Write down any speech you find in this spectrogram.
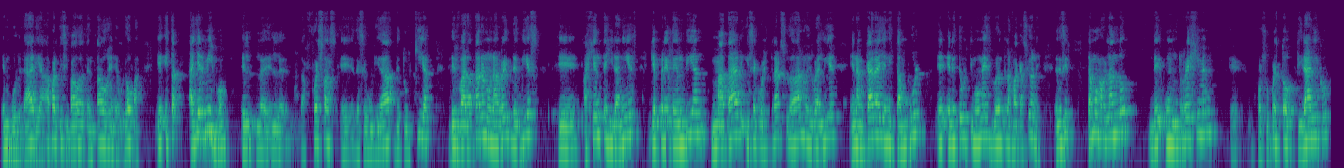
en Bulgaria, ha participado de atentados en Europa. ayer mismo, las fuerzas de seguridad de Turquía desbarataron una red de 10 eh, agentes iraníes que pretendían matar y secuestrar ciudadanos israelíes en Ankara y en Estambul eh, en este último mes durante las vacaciones. Es decir, estamos hablando de un régimen, eh, por supuesto, tiránico,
